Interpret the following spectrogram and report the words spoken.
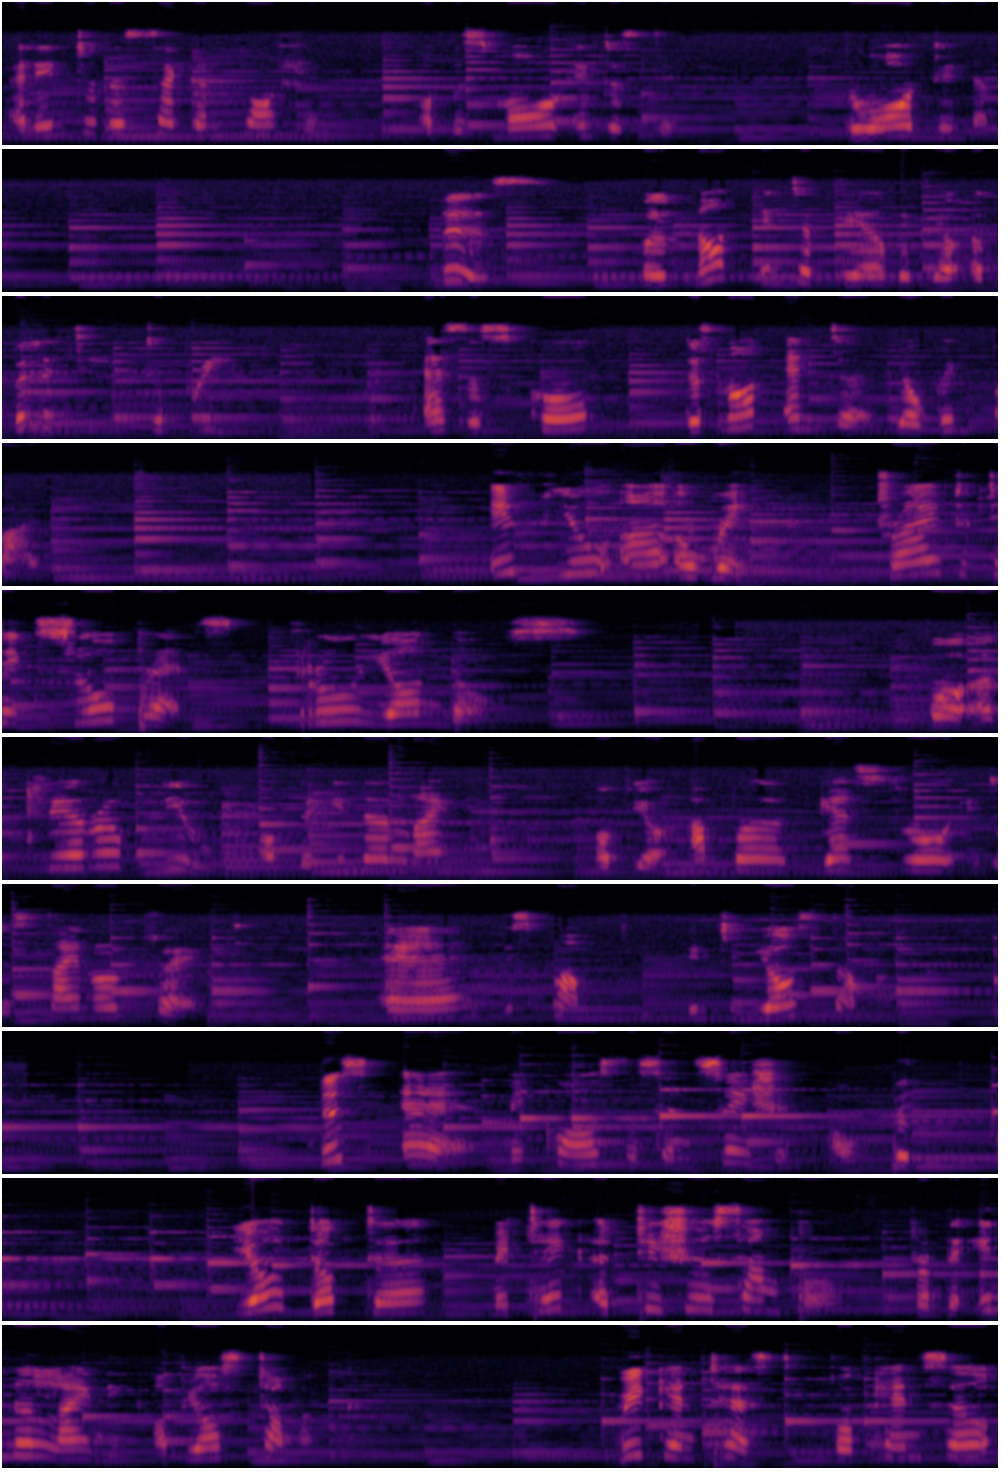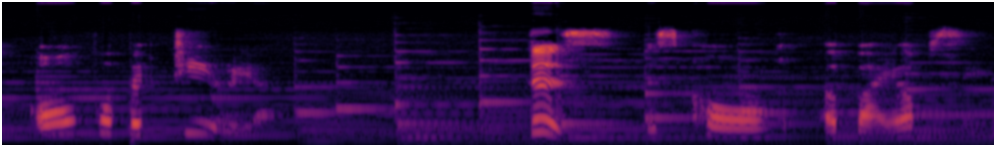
and into the second portion of the small intestine, duodenum. This will not interfere with your ability to breathe, as the scope does not enter your windpipe. If you are awake, try to take slow breaths through your nose. For a clearer view of the inner lining of your upper gastrointestinal tract, air is pumped into your stomach. This air may cause the sensation of wind. Your doctor may take a tissue sample from the inner lining of your stomach. We can test for cancer or for bacteria. This is called a biopsy.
